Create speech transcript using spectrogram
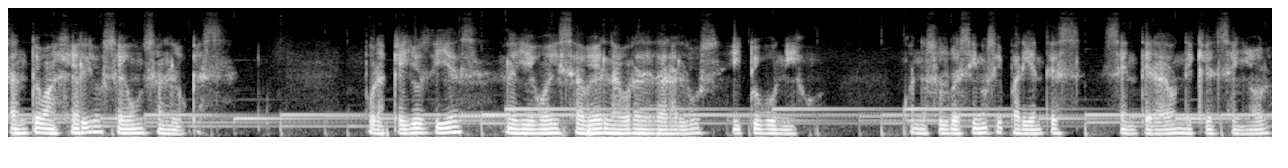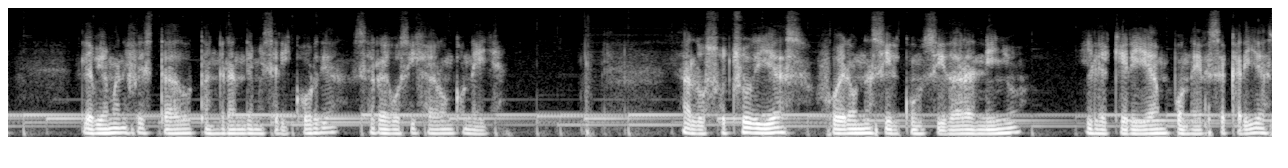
Santo Evangelio según San Lucas. Por aquellos días le llegó a Isabel la hora de dar a luz y tuvo un hijo. Cuando sus vecinos y parientes se enteraron de que el Señor le había manifestado tan grande misericordia, se regocijaron con ella. A los ocho días fueron a circuncidar al niño y le querían poner Zacarías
